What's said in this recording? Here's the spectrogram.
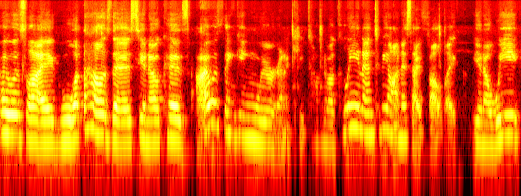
I was like, what the hell is this? You know, because I was thinking we were going to keep talking about Colleen. And to be honest, I felt like, you know, we,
